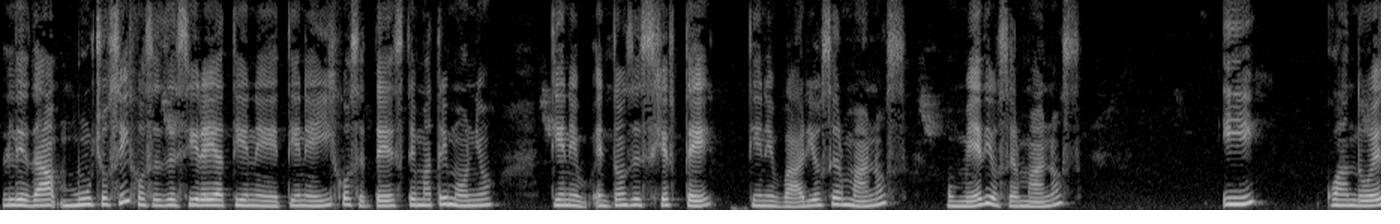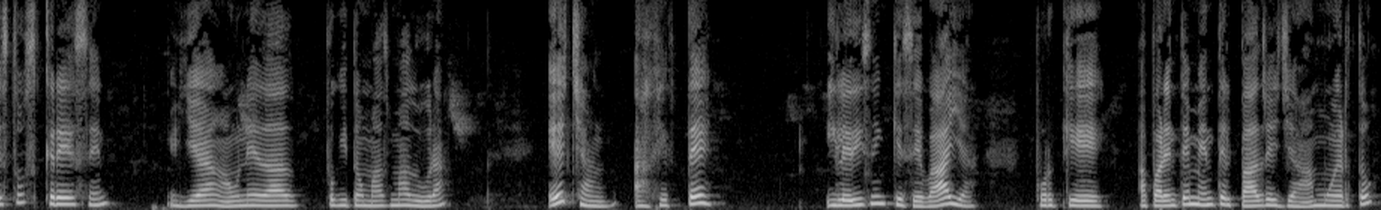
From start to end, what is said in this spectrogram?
le da muchos hijos, es decir, ella tiene, tiene hijos de este matrimonio, tiene entonces Jefté tiene varios hermanos o medios hermanos. Y cuando estos crecen y llegan a una edad un poquito más madura, echan a Jefté y le dicen que se vaya porque aparentemente el padre ya ha muerto.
